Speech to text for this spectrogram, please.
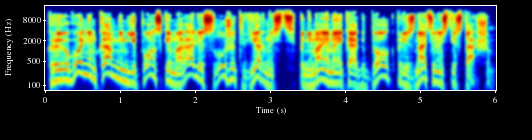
Краеугольным камнем японской морали служит верность, понимаемая как долг признательности старшим.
